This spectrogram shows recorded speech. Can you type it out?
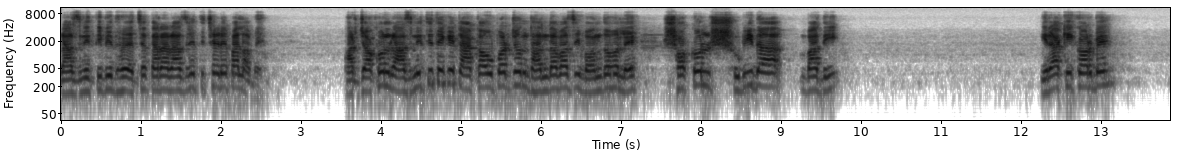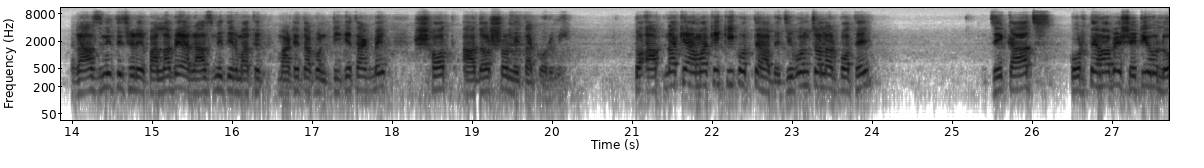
রাজনীতিবিদ হয়েছে, তারা রাজনীতি ছেড়ে পালাবে। আর যখন রাজনীতি থেকে টাকা উপার্জন ধান্দাবাজি বন্ধ হলে সকল সুবিধাবাদী এরা কি করবে? রাজনীতি ছেড়ে পালাবে আর রাজনীতির মাঠে মাঠে তখন টিকে থাকবে সৎ আদর্শ নেতাকর্মী। তো আপনাকে, আমাকে কি করতে হবে? জীবন চলার পথে যে কাজ করতে হবে সেটি হলো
